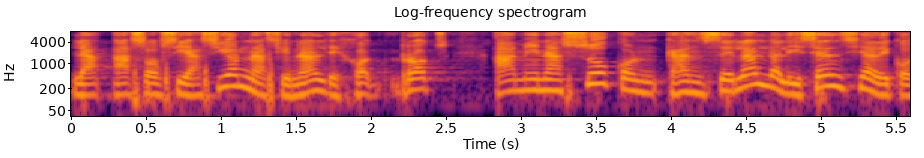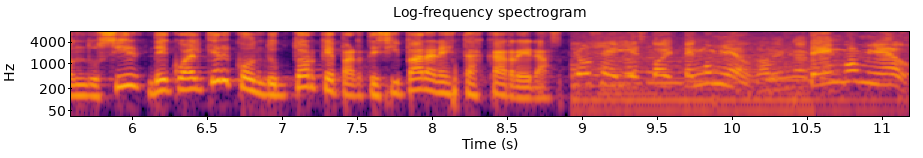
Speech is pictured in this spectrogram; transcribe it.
la Asociación Nacional de Hot Rods amenazó con cancelar la licencia de conducir de cualquier conductor que participara en estas carreras. Yo sé y estoy, tengo miedo. Tengo miedo.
